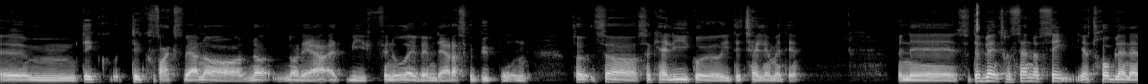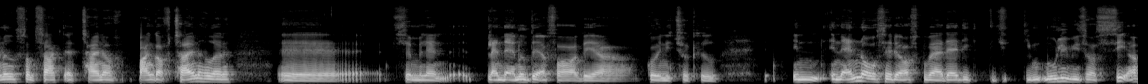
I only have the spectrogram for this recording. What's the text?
Øhm, det, det kunne faktisk være, når, når, når det er, at vi finder ud af, hvem det er, der skal bygge broen. Så, så, så kan jeg lige gå i detaljer med det. Men, øh, så det bliver interessant at se. Jeg tror blandt andet, som sagt, at China, Bank of China hedder det, øh, simpelthen blandt andet derfor ved at gå ind i Tyrkiet. En, en anden årsag det også skulle være, det er, at de, de, de muligvis også ser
